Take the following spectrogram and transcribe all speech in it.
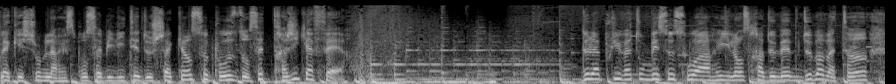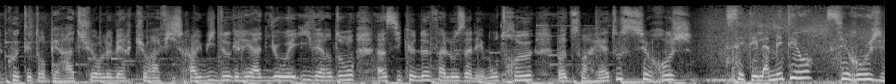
La question de la responsabilité de chacun se pose dans cette tragique affaire. De la pluie va tomber ce soir et il en sera de même demain matin. Côté température, le mercure affichera 8 degrés à Nyon et Yverdon, ainsi que 9 à Lausanne et Montreux. Bonne soirée à tous sur Rouge. C'était la météo, c'est Rouge.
